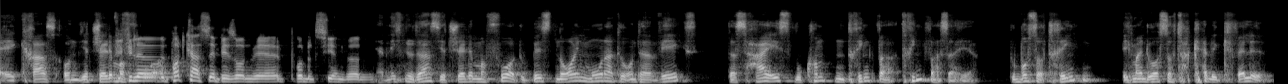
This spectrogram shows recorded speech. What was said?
Ey, krass. Und jetzt stell dir Wie mal vor. Wie viele Podcast-Episoden wir produzieren würden. Ja, nicht nur das. Jetzt stell dir mal vor, du bist neun Monate unterwegs. Das heißt, wo kommt ein Trinkwa Trinkwasser her? Du musst doch trinken. Ich meine, du hast doch da keine Quelle.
